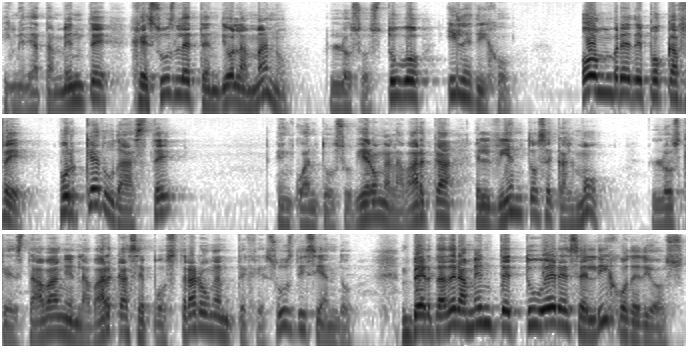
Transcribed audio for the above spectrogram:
Inmediatamente Jesús le tendió la mano, lo sostuvo y le dijo, Hombre de poca fe, ¿por qué dudaste? En cuanto subieron a la barca, el viento se calmó los que estaban en la barca se postraron ante Jesús diciendo, verdaderamente tú eres el Hijo de Dios.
